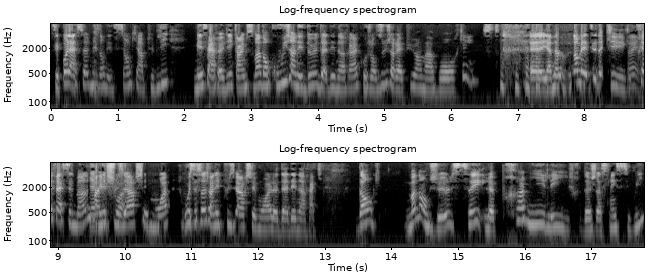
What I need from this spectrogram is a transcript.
C'est pas la seule maison d'édition qui en publie, mais ça revient quand même souvent. Donc, oui, j'en ai deux d'Enorac. Aujourd'hui, j'aurais pu en avoir 15. Euh, il y en a, non, mais tu sais, très facilement. J'en ai plusieurs chez moi. Oui, c'est ça, j'en ai plusieurs chez moi d'Enorac. Donc, Mon oncle Jules, c'est le premier livre de Jocelyn Sioui,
